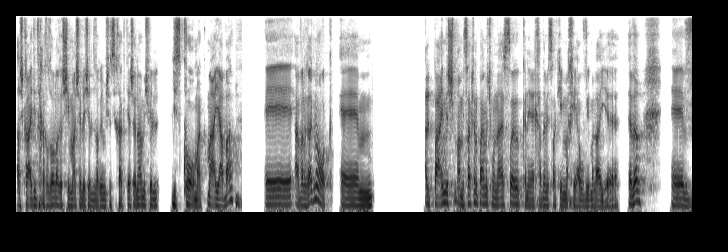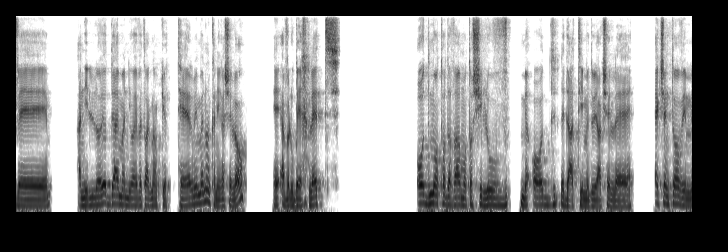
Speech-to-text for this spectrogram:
אשכרה הייתי צריך לחזור לרשימה שלי של דברים ששיחקתי השנה בשביל לזכור מה, מה היה בה. אה, אבל רגנורוק, אמ, 2000, המשחק של 2018 הוא כנראה אחד המשחקים הכי אהובים עליי אה, ever. אה, ואני לא יודע אם אני אוהב את רגנורוק יותר ממנו, כנראה שלא. אבל הוא בהחלט עוד מאותו דבר, מאותו שילוב מאוד לדעתי מדויק של אקשן טוב עם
